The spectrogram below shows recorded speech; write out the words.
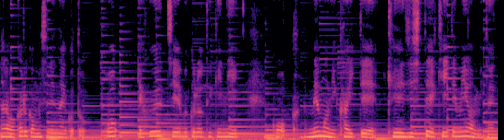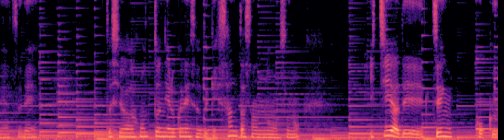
なら分かるかもしれないことを Yahoo 知恵袋的にこうメモに書いて掲示して聞いてみようみたいなやつで私は本当に6年生の時サンタさんのその一夜で全国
